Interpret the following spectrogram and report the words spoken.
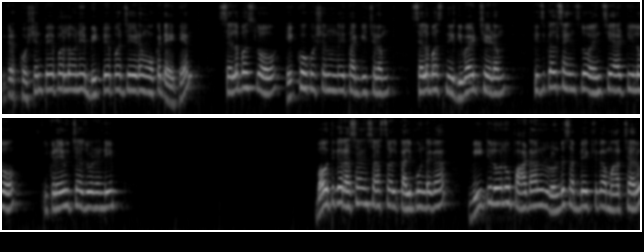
ఇక్కడ క్వశ్చన్ పేపర్లోనే బిట్ పేపర్ చేయడం ఒకటైతే సిలబస్లో ఎక్కువ క్వశ్చన్లు ఉన్నాయి తగ్గించడం సిలబస్ని డివైడ్ చేయడం ఫిజికల్ సైన్స్లో ఎన్సీఆర్టీలో ఇక్కడ ఏమి ఇచ్చారు చూడండి భౌతిక రసాయన శాస్త్రాలు కలిపి ఉండగా వీటిలోనూ పాఠాలను రెండు సబ్జెక్టులుగా మార్చారు.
